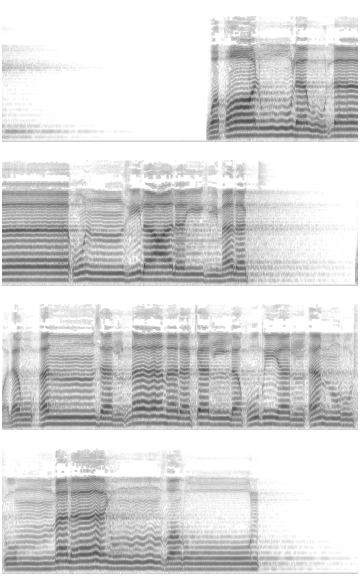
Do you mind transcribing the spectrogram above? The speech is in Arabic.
وقالوا لولا أنزل عليه ملك ولو أنزلنا ملكا لقضي الأمر ثم لا ينظرون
